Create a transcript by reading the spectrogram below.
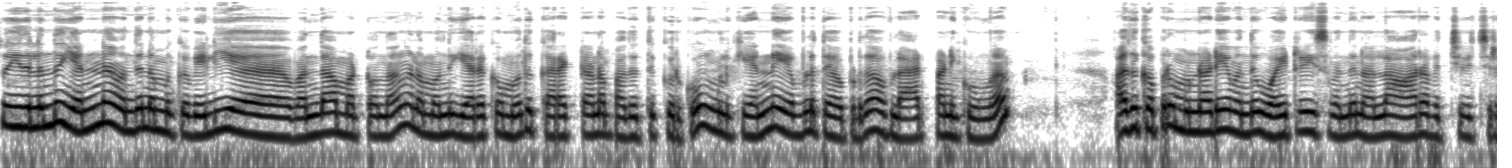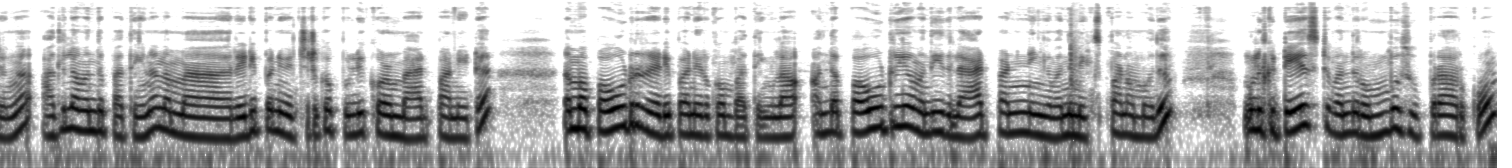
ஸோ இதுலேருந்து எண்ணெய் வந்து நமக்கு வெளியே வந்தால் மட்டும்தாங்க நம்ம வந்து இறக்கும் போது கரெக்டான பதத்துக்கு இருக்கும். உங்களுக்கு எண்ணெய் எவ்வளோ தேவைப்படுதோ அவ்வளோ ஆட் பண்ணிக்கோங்க. அதுக்கப்புறம் முன்னாடியே வந்து ஒயிட் ரைஸ் வந்து நல்லா ஆற வச்சு வச்சுருங்க. அதில் வந்து பார்த்திங்கன்னா நம்ம ரெடி பண்ணி வச்சுருக்க புளிக்குழம்பு ஆட் பண்ணிவிட்டு நம்ம பவுட்ரு ரெடி பண்ணியிருக்கோம் பார்த்தீங்களா அந்த பவுட்ரையும் வந்து இதில் ஆட் பண்ணி நீங்கள் வந்து மிக்ஸ் பண்ணும்போது உங்களுக்கு டேஸ்ட் வந்து ரொம்ப சூப்பராக இருக்கும்.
